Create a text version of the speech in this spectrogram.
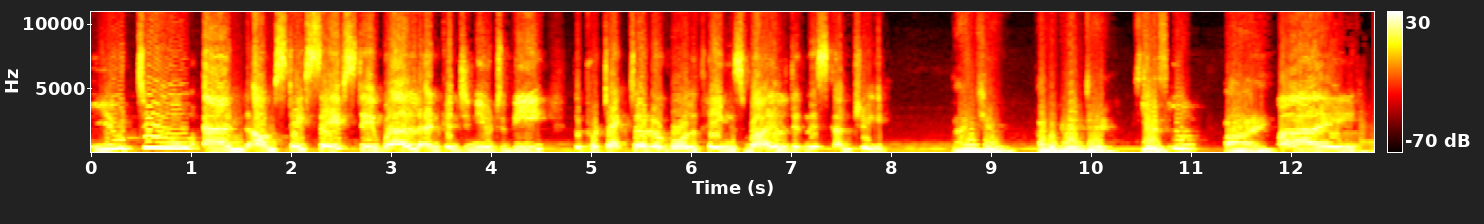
You too. And um, stay safe, stay well, and continue to be the protector of all things wild in this country. Thank you. Have a great day. Stay you safe. Too. Bye. Bye.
